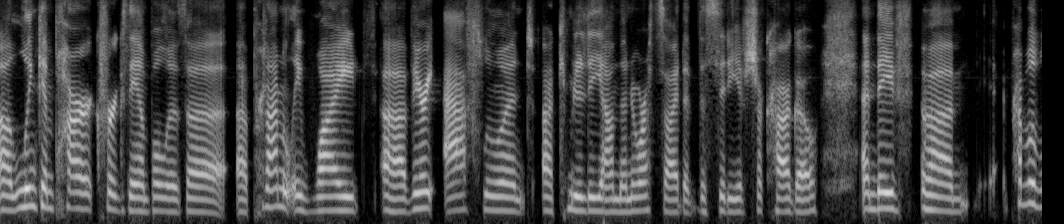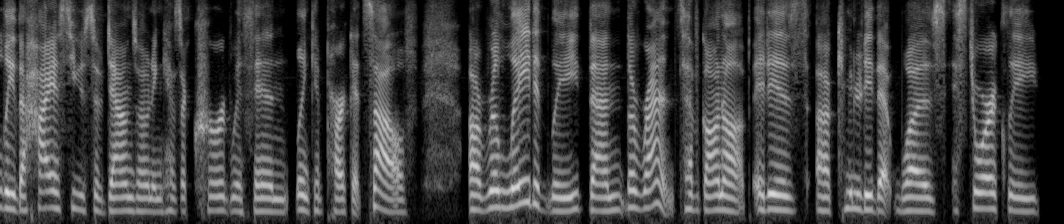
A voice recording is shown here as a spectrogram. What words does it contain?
Uh, Lincoln Park, for example, is a, a predominantly white, uh, very affluent uh, community on the north side of the city of Chicago, and they've um, probably the highest use of downzoning has occurred within Lincoln Park itself. Uh, relatedly, then the rents have gone up. It is a community that was historically,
